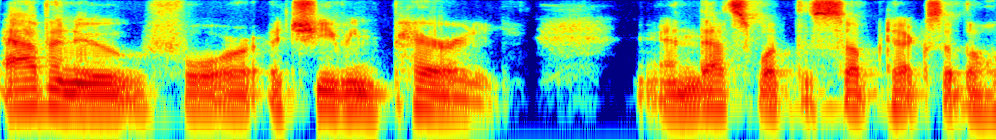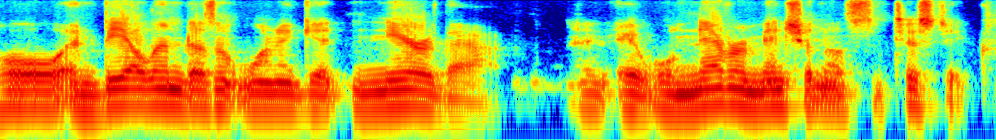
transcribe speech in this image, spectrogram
avenue for achieving parity. And that's what the subtext of the whole, and BLM doesn't want to get near that. It will never mention those statistics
